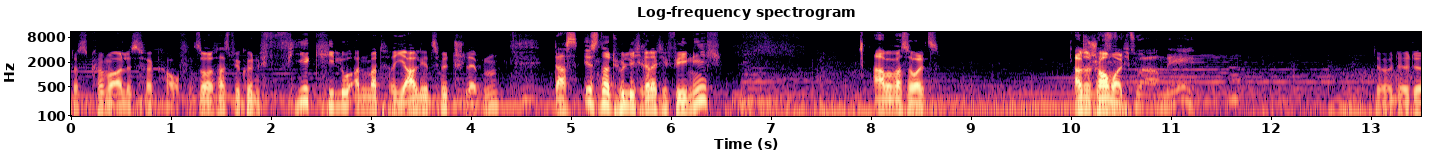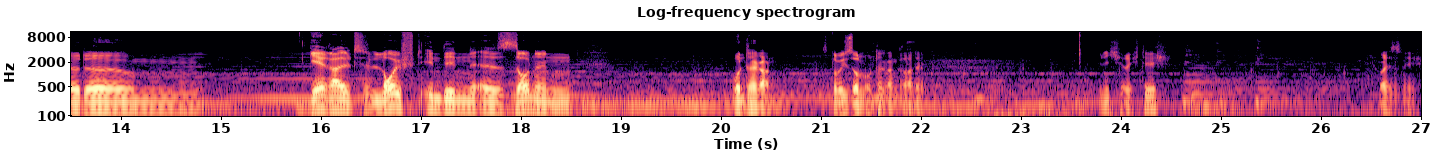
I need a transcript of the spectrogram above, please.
Das können wir alles verkaufen. So, das heißt, wir können 4 Kilo an Material jetzt mitschleppen. Das ist natürlich relativ wenig. Aber was soll's. Also schau mal. Da, da, da, da. Gerald läuft in den äh, Sonnenuntergang ist, glaube ich, Sonnenuntergang gerade. Bin ich hier richtig? Ich weiß es nicht.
